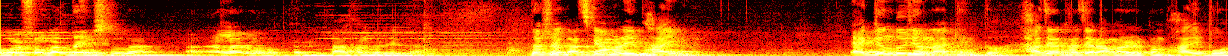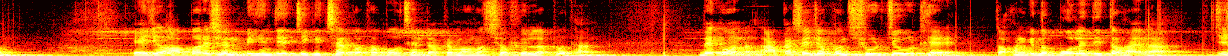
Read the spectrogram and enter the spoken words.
অপারেশন দেয় ইনশাল্লাহ। আল্লাহ রহমত করে। আলহামদুলিল্লাহ। দর্শক আজকে আমার এই ভাই একজন দুজন না কিন্তু হাজার হাজার আমার এরকম ভাই বোন। এই যে অপারেশন বিহীন যে চিকিৎসার কথা বলছেন ডক্টর মোহাম্মদ শফিউল্লাহ প্রধান দেখুন, আকাশে যখন সূর্য উঠে, তখন কিন্তু বলে দিতে হয় না যে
